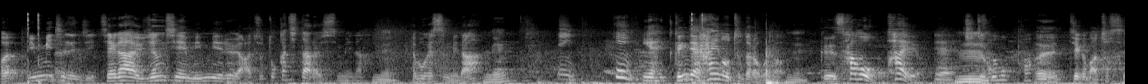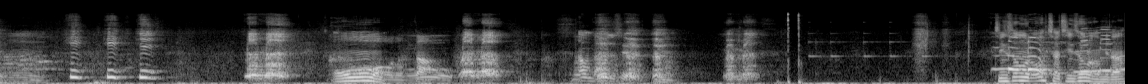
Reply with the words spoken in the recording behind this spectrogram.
어, 민미 챌린지. 제가 유정 씨의 민미를 아주 똑같이 따라했습니다. 네. 해보겠습니다. 네. 이게 굉장히 high note더라고요. 네. 그 삼옥 파예요. 예. 음. 진짜 삼옥 파? 네, 제가 맞췄어요. 음. 히히히 오. 높다. 한번 보여주세요. 진성으로. 자, 진성으로 갑니다.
